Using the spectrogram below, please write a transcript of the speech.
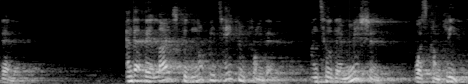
them. And that their lives could not be taken from them until their mission was complete.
